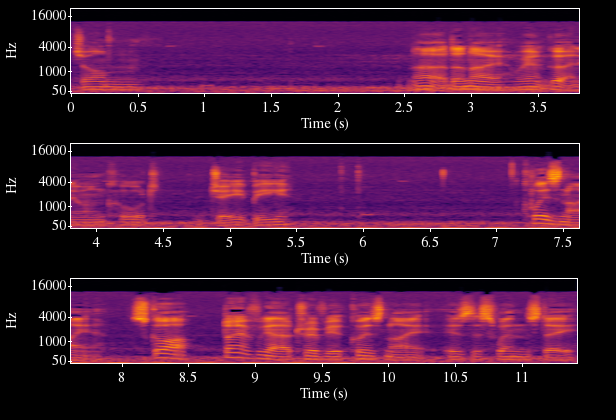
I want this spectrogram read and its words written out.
John. No, I don't know. We haven't got anyone called JB. Quiz night. Scott, don't forget our trivia quiz night is this Wednesday.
